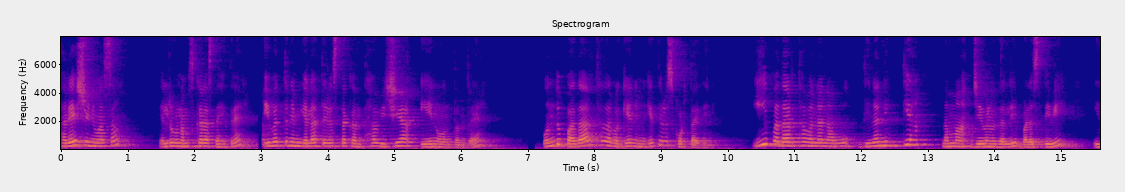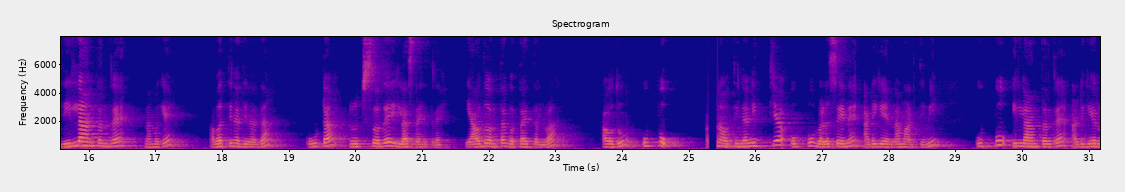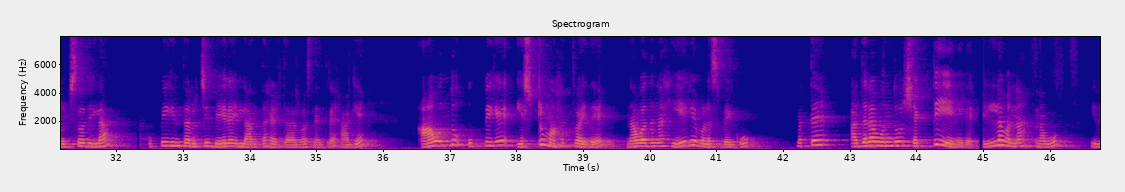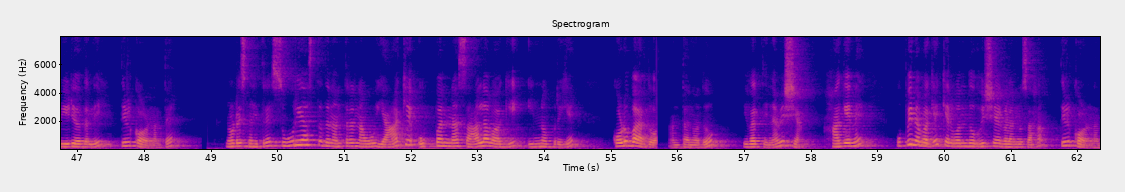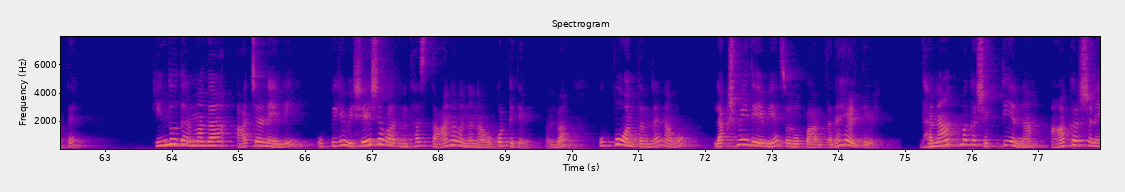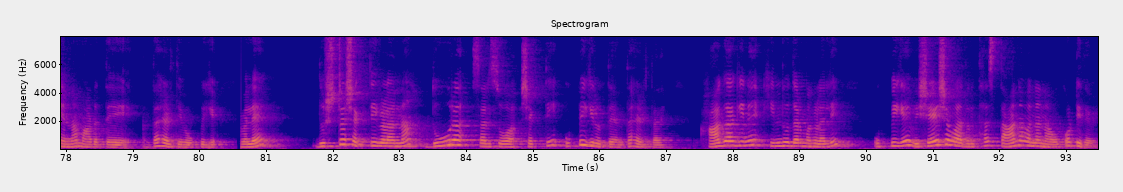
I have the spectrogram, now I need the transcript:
ಹರೇ ಶ್ರೀನಿವಾಸ, ಎಲ್ರಿಗೂ ನಮಸ್ಕಾರ ಸ್ನೇಹಿತರೆ. ಇವತ್ತು ನಿಮಗೆಲ್ಲ ತಿಳಿಸ್ತಕ್ಕಂತಹ ವಿಷಯ ಏನು ಅಂತಂದರೆ, ಒಂದು ಪದಾರ್ಥದ ಬಗ್ಗೆ ನಿಮಗೆ ತಿಳಿಸ್ಕೊಡ್ತಾ ಇದ್ದೀನಿ. ಈ ಪದಾರ್ಥವನ್ನು ನಾವು ದಿನನಿತ್ಯ ನಮ್ಮ ಜೀವನದಲ್ಲಿ ಬಳಸ್ತೀವಿ. ಇದಿಲ್ಲ ಅಂತಂದರೆ ನಮಗೆ ಅವತ್ತಿನ ದಿನದ ಊಟ ರುಚಿಸೋದೇ ಇಲ್ಲ ಸ್ನೇಹಿತರೆ. ಯಾವುದು ಅಂತ ಗೊತ್ತಾಯ್ತಲ್ವಾ? ಹೌದು, ಉಪ್ಪು. ನಾವು ದಿನನಿತ್ಯ ಉಪ್ಪು ಬಳಸೇನೆ ಅಡುಗೆಯನ್ನು ಮಾಡ್ತೀವಿ. ಉಪ್ಪು ಇಲ್ಲ ಅಂತಂದರೆ ಅಡುಗೆ ರುಚಿಸೋದಿಲ್ಲ. ಉಪ್ಪಿಗಿಂತ ರುಚಿ ಬೇರೆ ಇಲ್ಲ ಅಂತ ಹೇಳ್ತಾರಲ್ವ ಸ್ನೇಹಿತರೆ? ಹಾಗೆ ಆ ಒಂದು ಉಪ್ಪಿಗೆ ಎಷ್ಟು ಮಹತ್ವ ಇದೆ, ನಾವು ಅದನ್ನು ಹೇಗೆ ಬಳಸಬೇಕು, ಮತ್ತು ಅದರ ಒಂದು ಶಕ್ತಿ ಏನಿದೆ, ಎಲ್ಲವನ್ನು ನಾವು ಈ ವಿಡಿಯೋದಲ್ಲಿ ತಿಳ್ಕೊಳ್ಳೋಣಂತೆ. ನೋಡ್ರಿ ಸ್ನೇಹಿತರೆ, ಸೂರ್ಯಾಸ್ತದ ನಂತರ ನಾವು ಯಾಕೆ ಉಪ್ಪನ್ನು ಸಾಲವಾಗಿ ಇನ್ನೊಬ್ಬರಿಗೆ ಕೊಡಬಾರ್ದು ಅಂತ ಅನ್ನೋದು ಇವತ್ತಿನ ವಿಷಯ. ಹಾಗೆಯೇ ಉಪ್ಪಿನ ಬಗ್ಗೆ ಕೆಲವೊಂದು ವಿಷಯಗಳನ್ನು ಸಹ ತಿಳ್ಕೊಳ್ಳೋಣಂತೆ. ಹಿಂದೂ ಧರ್ಮದ ಆಚರಣೆಯಲ್ಲಿ ಉಪ್ಪಿಗೆ ವಿಶೇಷವಾದಂತಹ ಸ್ಥಾನವನ್ನು ನಾವು ಕೊಟ್ಟಿದ್ದೇವೆ, ಅಲ್ವಾ? ಉಪ್ಪು ಅಂತಂದರೆ ನಾವು ಲಕ್ಷ್ಮೀ ದೇವಿಯ ಸ್ವರೂಪ ಅಂತಲೇ ಹೇಳ್ತೀವಿ. ಧನಾತ್ಮಕ ಶಕ್ತಿಯನ್ನು ಆಕರ್ಷಣೆಯನ್ನು ಮಾಡುತ್ತೆ ಅಂತ ಹೇಳ್ತೀವಿ ಉಪ್ಪಿಗೆ. ಆಮೇಲೆ ದುಷ್ಟ ಶಕ್ತಿಗಳನ್ನು ದೂರ ಸರಿಸುವ ಶಕ್ತಿ ಉಪ್ಪಿಗಿರುತ್ತೆ ಅಂತ ಹೇಳ್ತಾರೆ. ಹಾಗಾಗಿನೇ ಹಿಂದೂ ಧರ್ಮಗಳಲ್ಲಿ ಉಪ್ಪಿಗೆ ವಿಶೇಷವಾದಂಥ ಸ್ಥಾನವನ್ನು ನಾವು ಕೊಟ್ಟಿದ್ದೇವೆ.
